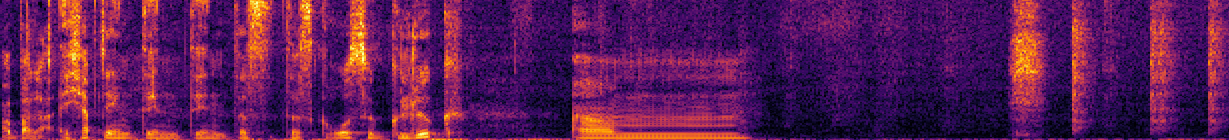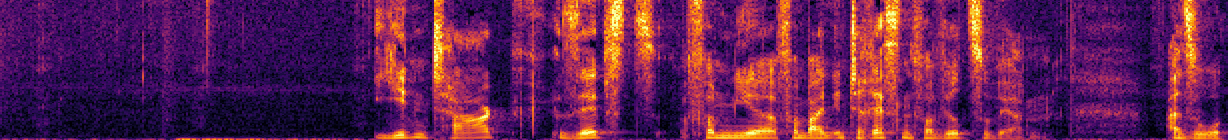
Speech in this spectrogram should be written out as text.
aber ich habe den, den, den, das, das große Glück, ähm, jeden Tag selbst von mir, von meinen Interessen verwirrt zu werden. Also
